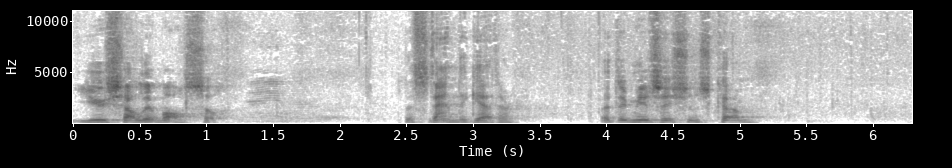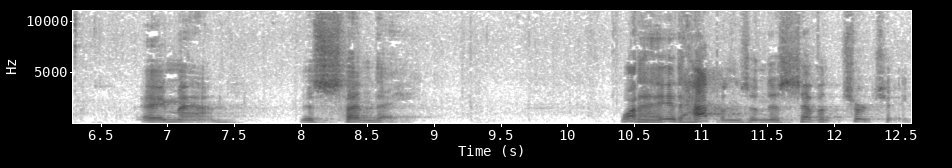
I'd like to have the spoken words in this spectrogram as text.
you shall live also. Let's stand together. Let the musicians come. Amen. This Sunday. What it happens in this seventh church age.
